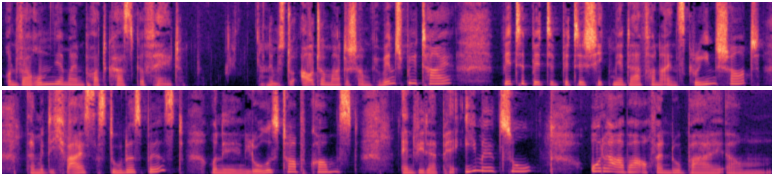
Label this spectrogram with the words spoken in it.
und warum dir mein Podcast gefällt nimmst du automatisch am Gewinnspiel teil. Bitte, bitte, bitte schick mir davon einen Screenshot, damit ich weiß, dass du das bist und in den Lostop kommst. Entweder per E-Mail zu oder aber auch wenn du bei ähm,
